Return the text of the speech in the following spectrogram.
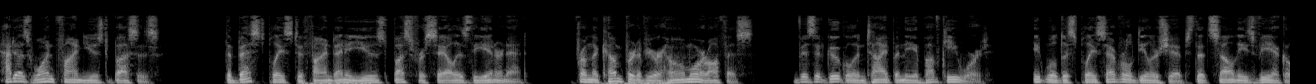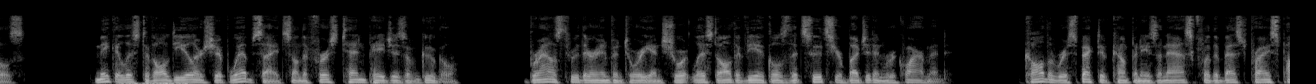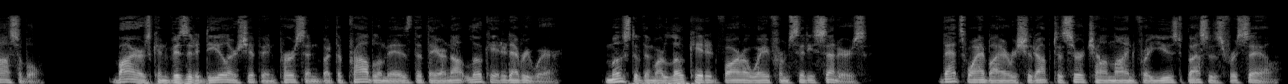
How does one find used buses? The best place to find any used bus for sale is the internet. From the comfort of your home or office, visit Google and type in the above keyword. It will display several dealerships that sell these vehicles. Make a list of all dealership websites on the first 10 pages of Google. Browse through their inventory and shortlist all the vehicles that suits your budget and requirement. Call the respective companies and ask for the best price possible. Buyers can visit a dealership in person but the problem is that they are not located everywhere. Most of them are located far away from city centers. That's why buyers should opt to search online for used buses for sale.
